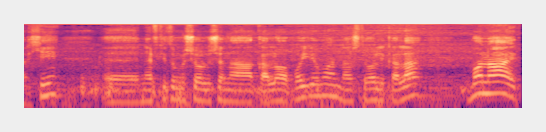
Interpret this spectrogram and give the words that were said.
αρχή. Ε, να ευχηθούμε σε όλους ένα καλό απόγευμα, να είστε όλοι καλά. Μόνο ΑΕΚ!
